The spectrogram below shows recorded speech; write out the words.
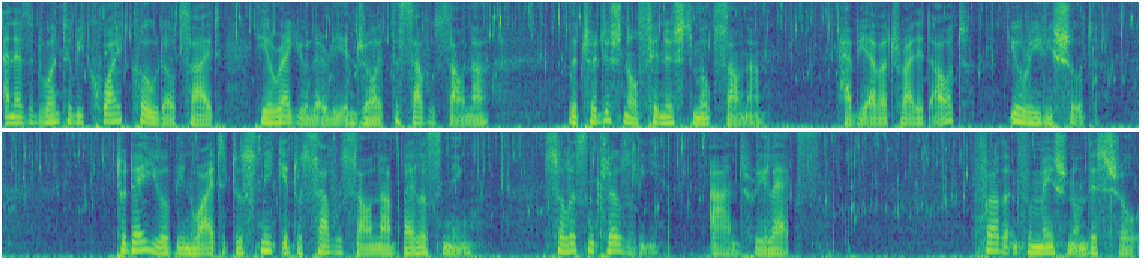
and as it went to be quite cold outside, he regularly enjoyed the Savu sauna, the traditional Finnish smoke sauna. Have you ever tried it out? You really should. Today you'll be invited to sneak into Savu sauna by listening. So listen closely and relax. Further information on this show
